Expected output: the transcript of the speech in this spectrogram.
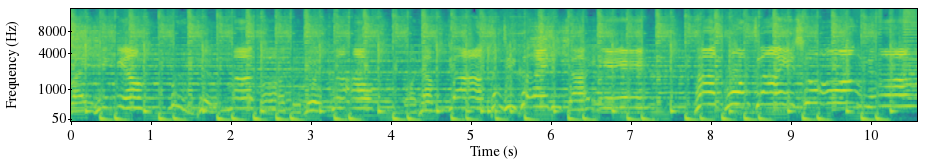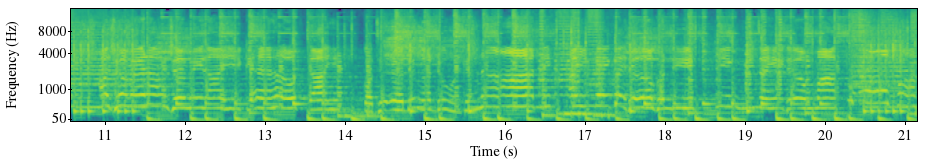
ไม่ออกไปเที่ยวเมื่อถึงมาก็จะถูกเขา ก็ทำยากทั้งที่เคยดึงใจหากหัวใจช่วงหนึ่งอาจจะไม่ได้จะไม่ได้อีกแล้วใจ ก็เธอดึงดูดขนาดนี้ไอ้ยิ่งได้ใกล้เธอคนดี ยิ่งมีใจให้เธอมาทุกวัน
